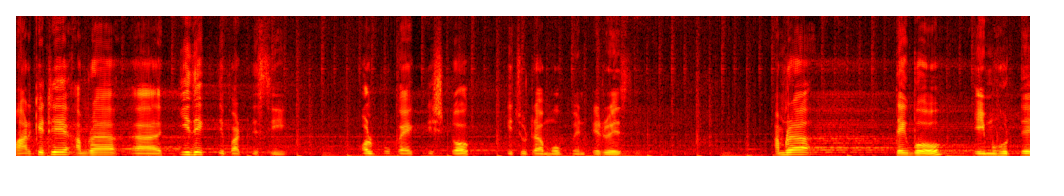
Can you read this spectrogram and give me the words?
মার্কেটে আমরা কি দেখতে পারতেছি? অল্প কয়েকটি স্টক কিছুটা মুভমেন্টে রয়েছে। আমরা দেখব এই মুহূর্তে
